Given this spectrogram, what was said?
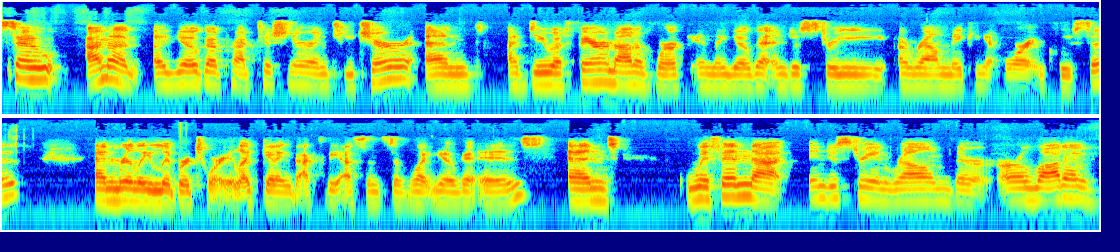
So, I'm a, a, yoga practitioner and teacher, and I do a fair amount of work in the yoga industry around making it more inclusive and really liberatory, like getting back to the essence of what yoga is. And within that industry and realm, there are a lot of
